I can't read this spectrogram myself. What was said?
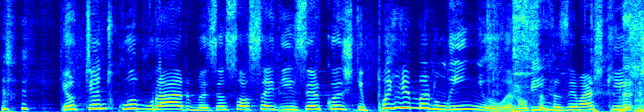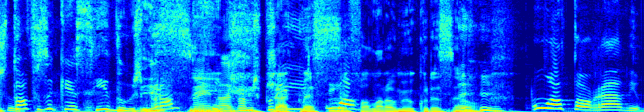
Eu tento colaborar, mas eu só sei dizer coisas tipo põe amarelinho, eu não sei Sim. fazer mais que isto. Estofos aquecidos. Isso Pronto, é? sim. nós vamos por Já aí. começas a falar ao meu coração. Um autorrádio.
